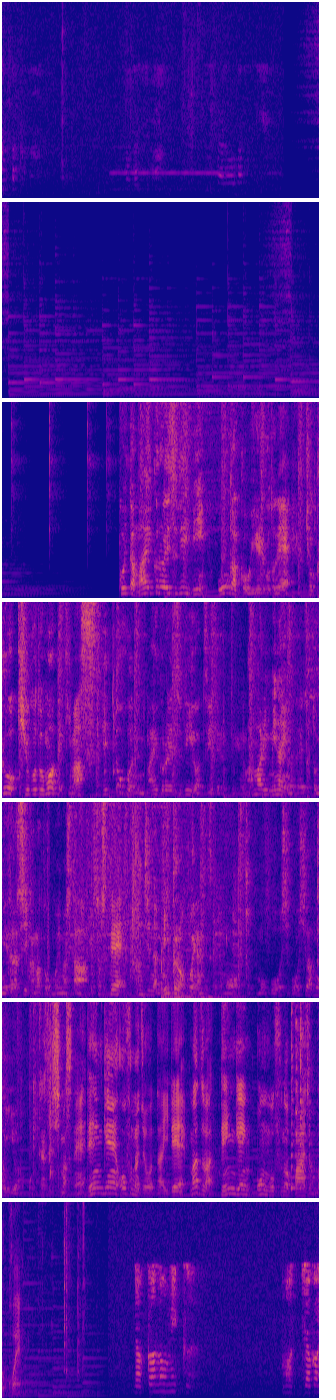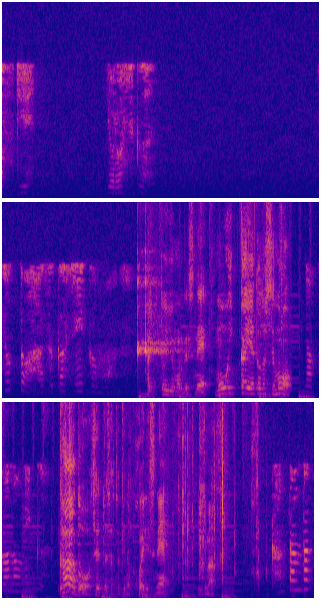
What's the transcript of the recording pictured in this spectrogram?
こういったマイクロ SD に音楽を入れることで曲を聴くこともできます。ヘッドホンにマイクロ SD がついてるっていうのはあまり見ないのでちょっと珍しいかなと思いました。そして肝心なミクの声なんですけどももう帽子帽子はもういいよ。お聞かせしますね。電源オフの状態でまずは電源オンオフのバージョンの声。中野ミク抹茶が好き。よろしく。ちょっと恥ずかしいかも。はいというものですね。もう一回やったとしてもカードをセットした時の声ですね。いきます。簡単だっ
